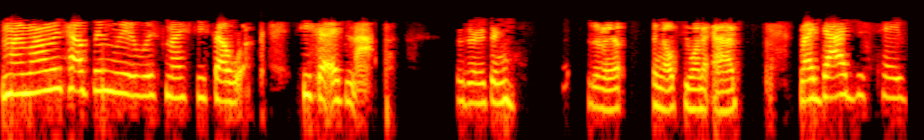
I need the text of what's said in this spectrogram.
My mom is helping me with my seesaw work. Seesaw is nap. Is there anything, is there anything else you want to add? My dad just shaved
